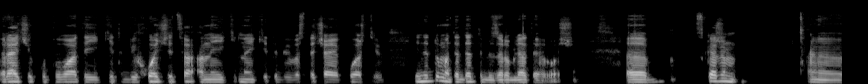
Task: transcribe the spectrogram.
речі купувати, які тобі хочеться, а не які на які тобі вистачає коштів, і не думати, де тобі заробляти гроші. Е, Скажімо, е,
